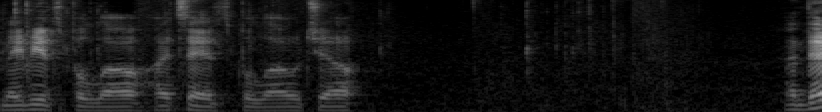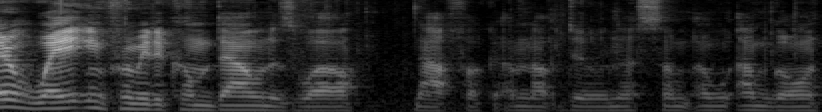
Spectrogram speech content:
maybe it's below. I'd say it's below, Joe. And they're waiting for me to come down as well. Nah, fuck it. I'm not doing this. I'm, I'm, I'm going.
